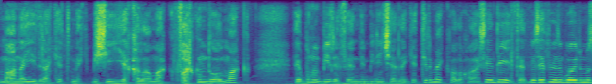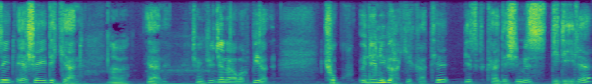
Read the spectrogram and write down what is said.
manayı idrak etmek, bir şeyi yakalamak, farkında olmak ve bunu bir efendim bilinç haline getirmek kolay kolay şey değil. Tabii Biz hepimiz boynumuza yaşaydık yani. evet. Yani çünkü Cenab-ı Hak bir çok önemli bir hakikati bir kardeşimiz diliyle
